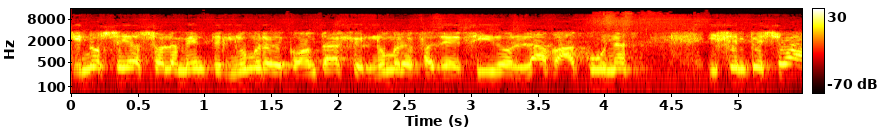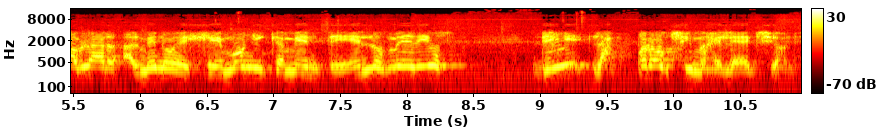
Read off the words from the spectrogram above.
que no sea solamente el número de contagios, el número de fallecidos, las vacunas, y se empezó a hablar, al menos hegemónicamente en los medios, de las próximas elecciones.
